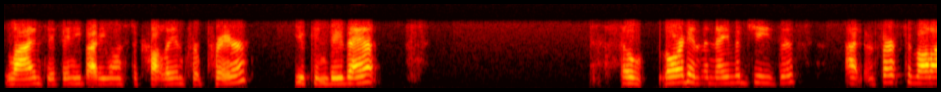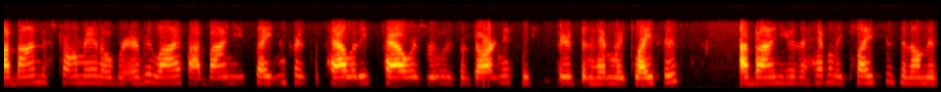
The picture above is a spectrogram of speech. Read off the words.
lines. If anybody wants to call in for prayer, you can do that. So, Lord, in the name of Jesus, I, first of all, I bind the strong man over every life. I bind you, Satan, principalities, powers, rulers of darkness, wicked spirits in heavenly places. I bind you in the heavenly places and on this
